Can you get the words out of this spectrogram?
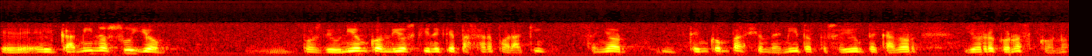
el camino suyo pues de unión con Dios tiene que pasar por aquí. Señor, ten compasión de mí porque soy un pecador. Yo reconozco, ¿no?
